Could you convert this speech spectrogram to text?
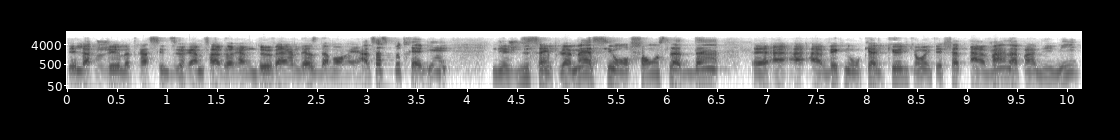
d'élargir le tracé du REM, faire le REM 2 vers l'est de Montréal. Ça se peut très bien. Mais je dis simplement, si on fonce là-dedans euh, avec nos calculs qui ont été faits avant la pandémie,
